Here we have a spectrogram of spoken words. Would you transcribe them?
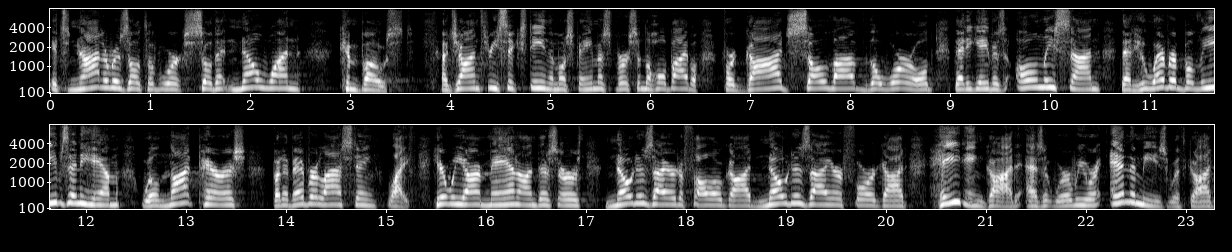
It's not a result of works, so that no one can boast. Uh, John 3:16, the most famous verse in the whole Bible. For God so loved the world that he gave his only son that whoever believes in him will not perish but have everlasting life. Here we are man on this earth, no desire to follow God, no desire for God, hating God as it were. We were enemies with God,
